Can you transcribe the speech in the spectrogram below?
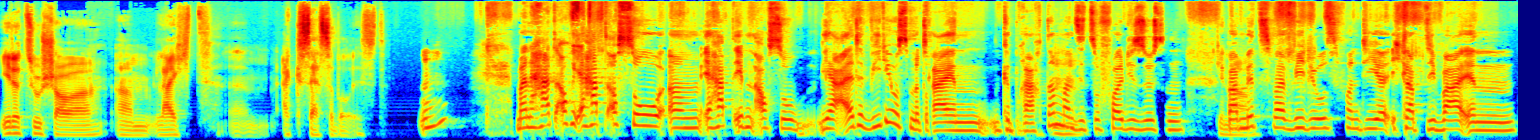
jeder Zuschauer ähm, leicht ähm, accessible ist. Mhm. Man hat auch, ihr habt auch so, ähm, ihr habt eben auch so ja alte Videos mit reingebracht. Ne? Mhm. Man sieht so voll die süßen genau. Bar Mitzvah Videos von dir. Ich glaube, die war in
